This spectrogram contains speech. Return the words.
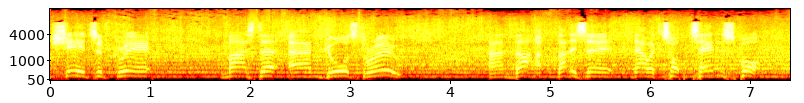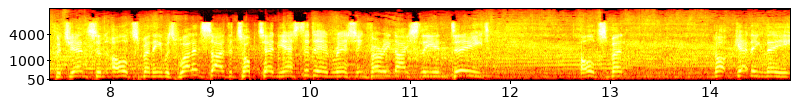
shades of grey Mazda and goes through. And that that is a, now a top 10 spot for Jensen Altzman he was well inside the top 10 yesterday and racing very nicely indeed Altzman not getting the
